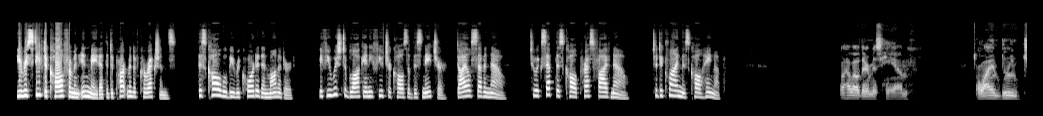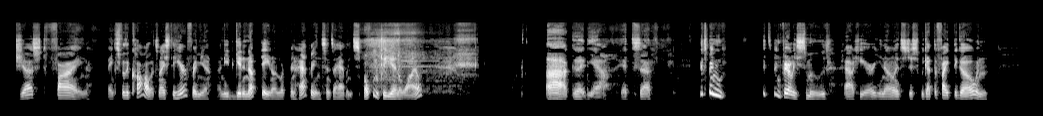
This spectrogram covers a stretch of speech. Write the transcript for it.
You received a call from an inmate at the Department of Corrections. This call will be recorded and monitored. If you wish to block any future calls of this nature, dial 7 now. To accept this call, press 5 now. To decline this call, hang up. Well, hello there, Miss Ham. Oh, I am doing just fine. Thanks for the call. It's nice to hear from you. I need to get an update on what's been happening since I haven't spoken to you in a while. Ah, good. Yeah. It's uh it's been it's been fairly smooth out here, you know. It's just we got the fight to go and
